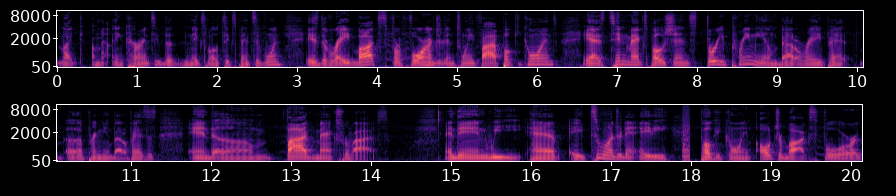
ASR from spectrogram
like amount in currency the next most expensive one is the raid box for 425 poke coins it has 10 max potions three premium battle raid uh, premium battle passes and um five max revives. And then we have a 280 Pokecoin Ultra Box for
